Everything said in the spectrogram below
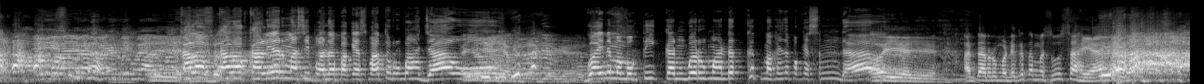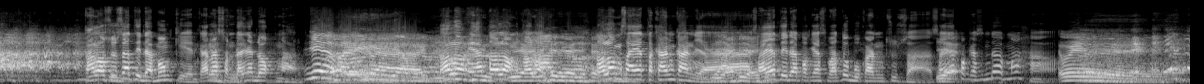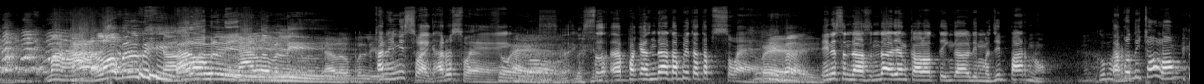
Kalau kalau kalian masih pada pakai sepatu rumah jauh. Iya, iya benar juga. Gua ini membuktikan gua rumah deket makanya pakai sendal. Oh iya iya. Antar rumah deket sama susah ya. Kalau susah tidak mungkin karena sendalnya Dokmar. Iya, baik. Iya, Tolong ya, tolong, Iya, tolong. iya, iya, iya. Tolong saya tekankan ya. Iya, iya, iya. Saya tidak pakai sepatu bukan susah. Saya Iya. pakai sendal mahal. Wih. Mahal. Kalau beli. Kalau beli. Kalau beli. Kalau beli. Kan ini swag, harus swag. Swag. Se- eh, pakai sendal tapi tetap swag. Swag. Ini sendal-sendal yang kalau tinggal di masjid Parno. Takut dicolong.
